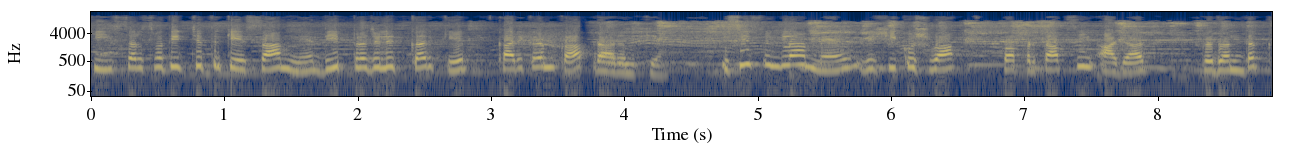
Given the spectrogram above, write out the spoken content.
की। सरस्वती चित्र के सामने दीप प्रज्वलित करके कार्यक्रम का प्रारंभ किया। इसी श्रृंखला में ऋषि कुशवाहा व प्रताप सिंह आज़ाद, प्रबंधक,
